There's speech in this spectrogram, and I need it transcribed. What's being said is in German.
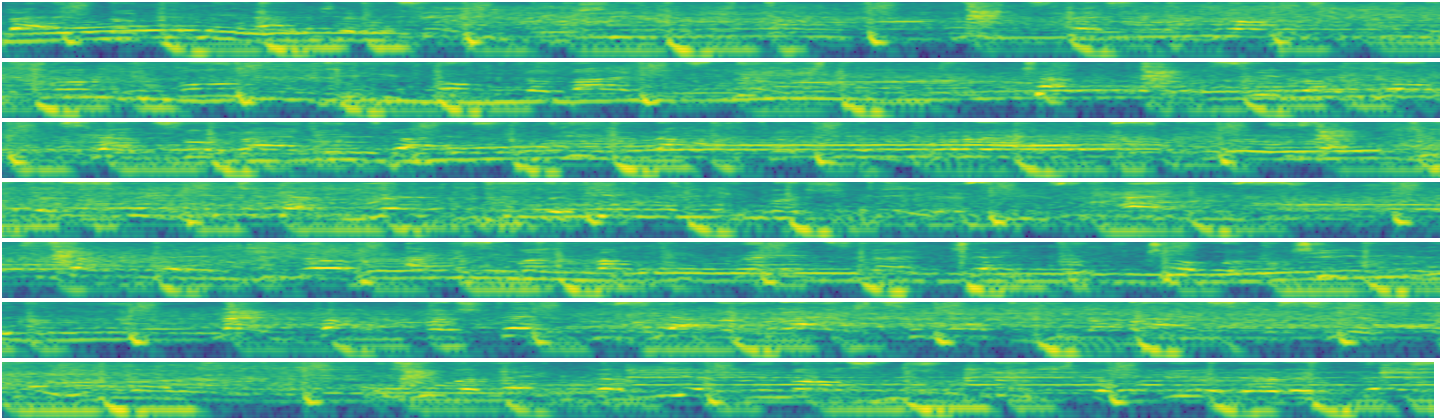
Welt nur wie ein Jahrzehnt Geschichte. Nichtsdestotrotz bin ich schon gewohnt, die Punkt am Altens nicht. Tja, sie war jung, es Herz so rein und weiß, und ihre Nacht hat den Preis. Sie sagt, du das Lied, dann Rap zu der Lied, ich verstehe, sie ist eins. Sie sagt, wenn du alles, mein fucking Friends, mein Jack und Joe und Jill. Mein fucking ja, das reicht zum Mond, ich weiß, was sie jetzt tut. Ich überleg bei mir, den Außen spricht dafür, der Rest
